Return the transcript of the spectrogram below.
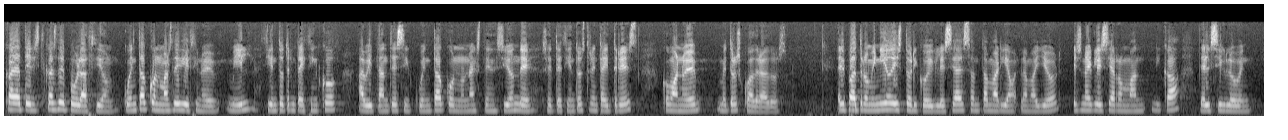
Características de población. Cuenta con más de 19.135 habitantes y cuenta con una extensión de 733,9 metros cuadrados. El patrocinio histórico Iglesia de Santa María la Mayor es una iglesia románica del siglo XX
